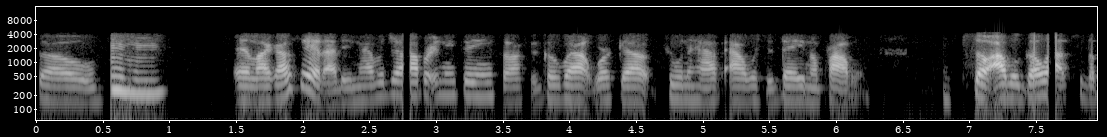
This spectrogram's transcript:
so mm-hmm. and like I said, I didn't have a job or anything, so I could go out work out two and a half hours a day, no problem. So I would go out to the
